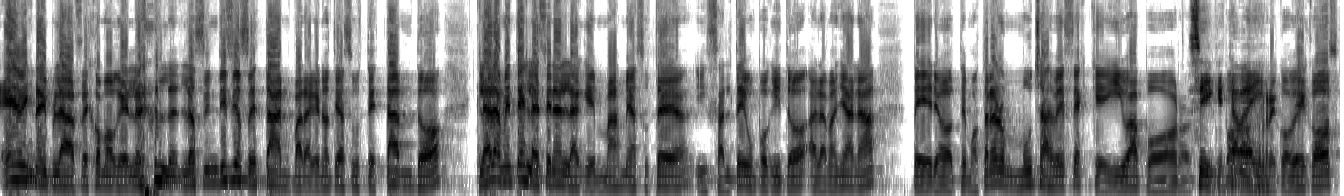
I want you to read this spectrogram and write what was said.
Es Disney Plus, es como que los indicios están para que no te asustes tanto. Claramente es la escena en la que más me asusté y salté un poquito a la mañana, pero te mostraron muchas veces que iba por, sí, que por los recovecos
